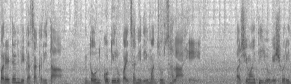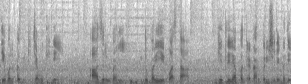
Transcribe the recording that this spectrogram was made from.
पर्यटन विकासाकरिता दोन कोटी रुपयाचा निधी मंजूर झाला आहे. अशी माहिती योगेश्वरी देवल कमिटीच्या वतीने आज रविवारी दुपारी एक वाजता घेतलेल्या पत्रकार परिषदेमध्ये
